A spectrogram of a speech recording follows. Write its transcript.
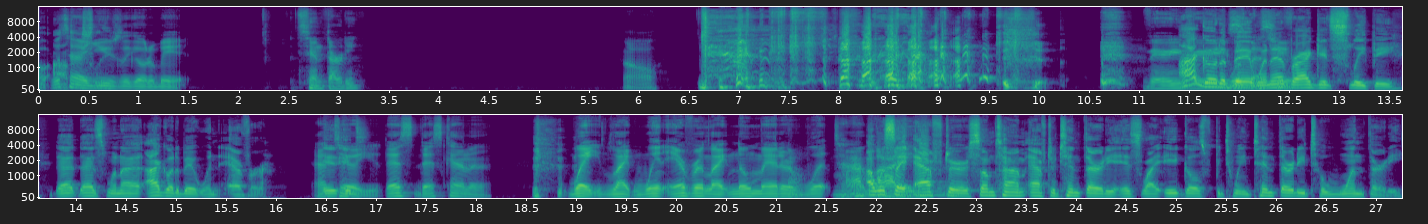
Oh, What time you usually go to bed? Ten thirty. Oh, very. I go to bed whenever you? I get sleepy. That that's when I I go to bed whenever. I It- tell you, that's that's kind of wait, like whenever, like no matter what time. I would say after sometime after 10:30 it's like it goes between 10:30 to 1:30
